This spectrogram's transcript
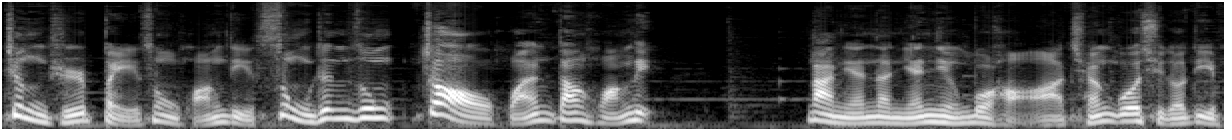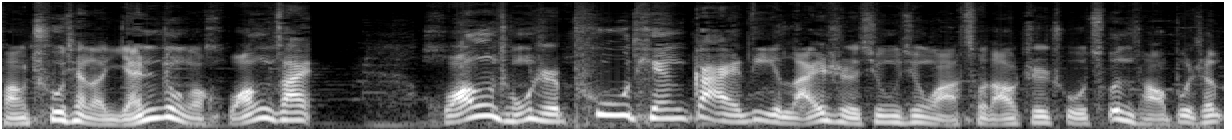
正值北宋皇帝宋真宗赵桓当皇帝，那年呢年景不好啊，全国许多地方出现了严重的蝗灾，蝗虫是铺天盖地，来势汹汹啊，所到之处寸草不生。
